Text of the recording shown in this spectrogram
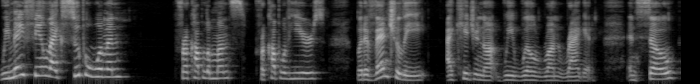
We may feel like superwoman for a couple of months, for a couple of years, but eventually, I kid you not, we will run ragged. And so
